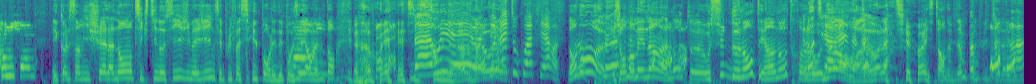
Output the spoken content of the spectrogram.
Saint-Michel. École Saint-Michel à Nantes, Sixtine aussi, j'imagine, c'est plus facile pour les déposer en même temps. Eh bah ouais, Bah oui, ah eh, bah t'es ouais. bête ou quoi, Pierre Non, non, euh, j'en emmène un à Nantes, euh, au sud de Nantes et un autre euh, au nord. Euh, voilà, tu vois, histoire de bien me compliquer la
